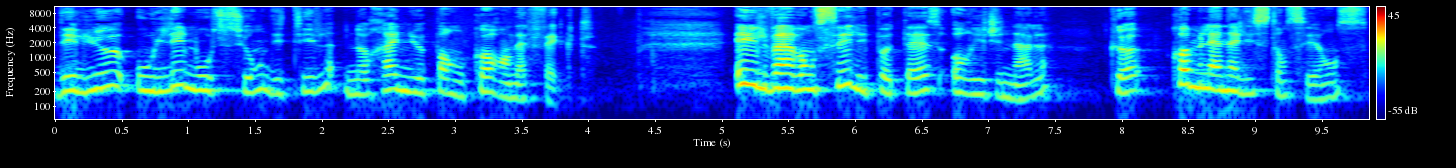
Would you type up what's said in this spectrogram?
des lieux où l'émotion, dit-il, ne règne pas encore en affect. Et il va avancer l'hypothèse originale que, comme l'analyste en séance,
